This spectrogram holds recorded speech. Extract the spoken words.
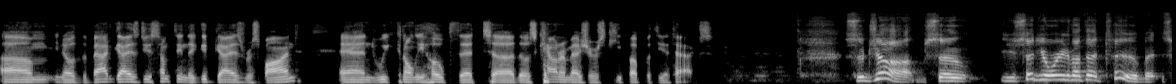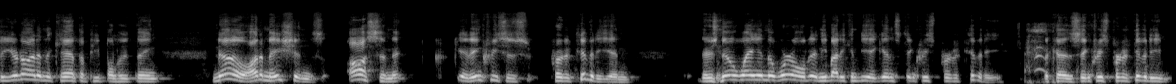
Um, you know, the bad guys do something, the good guys respond, and we can only hope that uh, those countermeasures keep up with the attacks. So, Job, so you said you're worried about that too, but so you're not in the camp of people who think, no, automation's awesome. It, it increases productivity and there's no way in the world anybody can be against increased productivity because increased productivity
